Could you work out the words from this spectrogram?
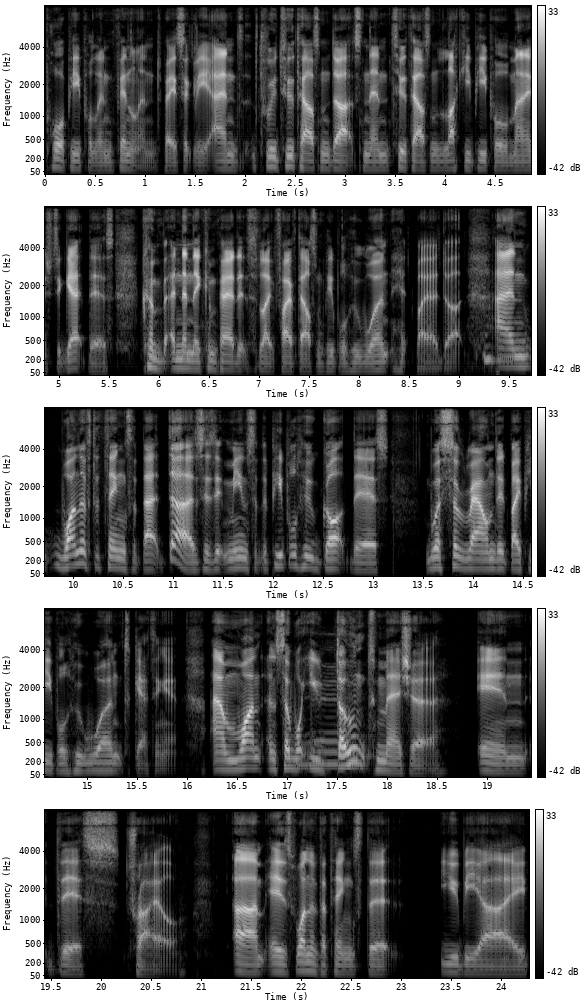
poor people in Finland, basically, and through 2,000 darts, and then 2,000 lucky people managed to get this, com- and then they compared it to like 5,000 people who weren't hit by a dart. And one of the things that that does is it means that the people who got this were surrounded by people who weren't getting it, and one, and so what you don't measure in this trial um, is one of the things that UBI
